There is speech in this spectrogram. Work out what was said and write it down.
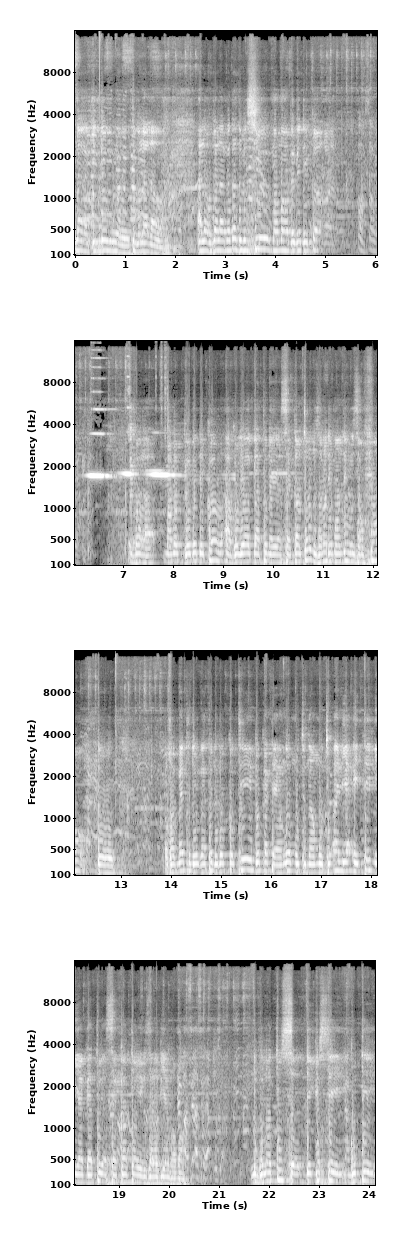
kindongo alors voilà mesdames et messieurs maman bébé décor. Voilà maman bébé décor a roulé un gâteau il y a 50 ans. Nous allons demander aux enfants de remettre le gâteau de l'autre côté. Bokata yango alia eteni gâteau il y a 50 ans bien maman. Nous voulons tous déguster, goûter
